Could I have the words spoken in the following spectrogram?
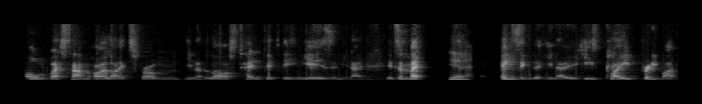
old west ham highlights from you know the last 10 15 years and you know it's amazing yeah. amazing that you know he's played pretty much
